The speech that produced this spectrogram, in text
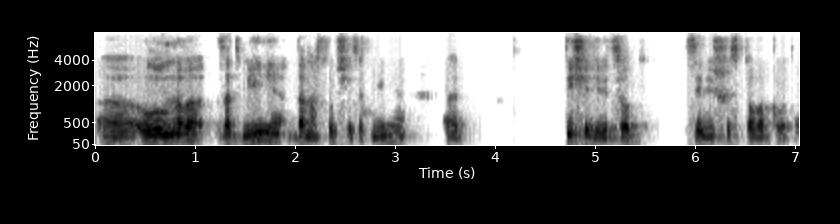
лунного затмения, в данном случае затмения 1976 года.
